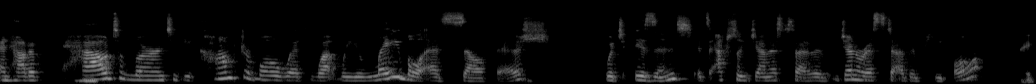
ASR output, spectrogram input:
and how to mm-hmm. how to learn to be comfortable with what we label as selfish which isn't it's actually generous to other, generous to other people. Right.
